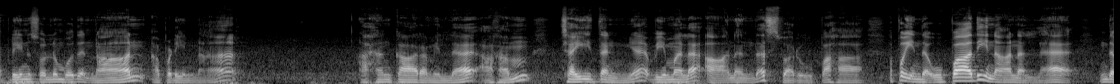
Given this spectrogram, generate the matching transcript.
அப்படின்னு சொல்லும்போது நான் அப்படின்னா அகங்காரம் இல்லை அகம் சைத்தன்ய விமல ஆனந்த ஸ்வரூபா அப்போ இந்த உபாதி நான் அல்ல இந்த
